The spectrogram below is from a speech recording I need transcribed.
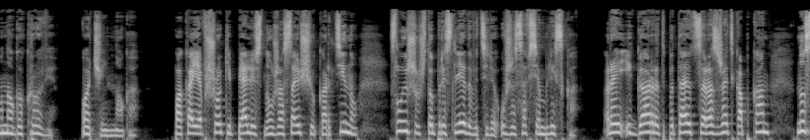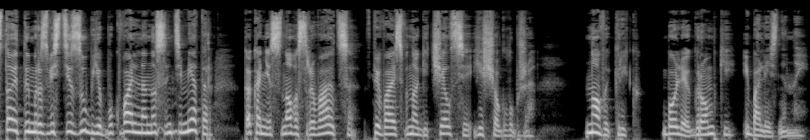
Много крови. Очень много. Пока я в шоке пялюсь на ужасающую картину, слышу, что преследователи уже совсем близко. Рэй и Гаррет пытаются разжать капкан, но стоит им развести зубья буквально на сантиметр, как они снова срываются, впиваясь в ноги Челси еще глубже. Новый крик, более громкий и болезненный.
